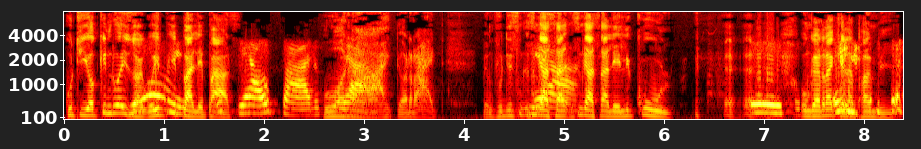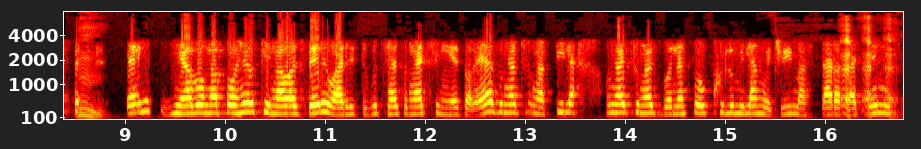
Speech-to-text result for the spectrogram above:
Kuthi yoke into oyizwako ibhale phasi. Yeah, ubhale. Alright alright singasa- singasaleli khulu. Ungarakela ungaragela phambili. Mm. Thanks ngiyabonga for helping. I was very worried ukuthi yazi ngathi ngezwa yazi ngathi ungafila ungathi ungazibona sewukhuluma ilanguage uyimastara but then it's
